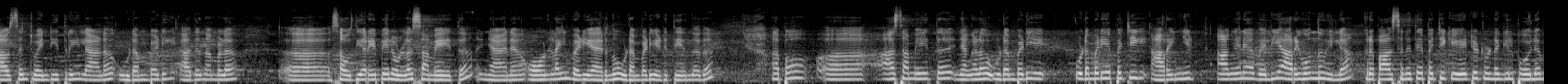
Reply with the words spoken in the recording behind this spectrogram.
തൗസൻഡ് ട്വന്റി ത്രീയിലാണ് ഉടമ്പടി. അത് നമ്മൾ സൗദി അറേബ്യയിലുള്ള സമയത്ത് ഞാൻ ഓൺലൈൻ വഴിയായിരുന്നു ഉടമ്പടി എടുത്തിരുന്നത്. അപ്പോൾ ആ സമയത്ത് ഞങ്ങൾ ഉടമ്പടി ഉടമ്പടിയെപ്പറ്റി അറിഞ്ഞി അങ്ങനെ വലിയ അറിവൊന്നുമില്ല. കൃപാസനത്തെപ്പറ്റി കേട്ടിട്ടുണ്ടെങ്കിൽ പോലും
